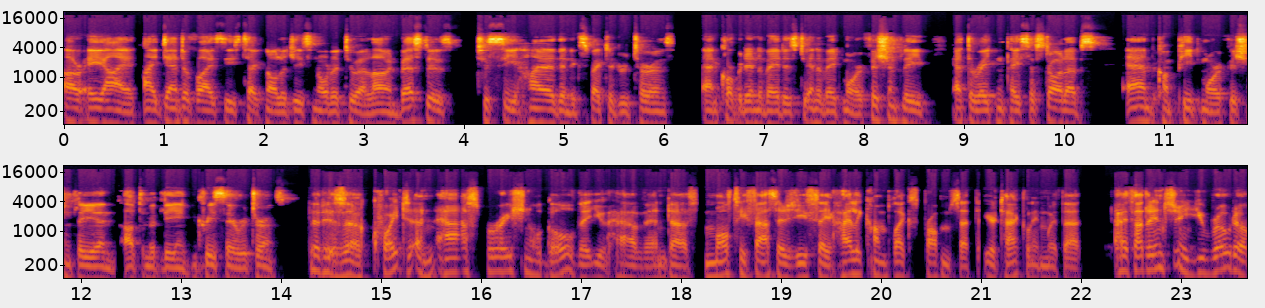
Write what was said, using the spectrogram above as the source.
Our AI identifies these technologies in order to allow investors to see higher than expected returns and corporate innovators to innovate more efficiently at the rate and pace of startups and compete more efficiently and ultimately increase their returns. That is uh, quite an aspirational goal that you have and uh, multifaceted, as you say, highly complex problem set that you're tackling with that. I thought it interesting. You wrote an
